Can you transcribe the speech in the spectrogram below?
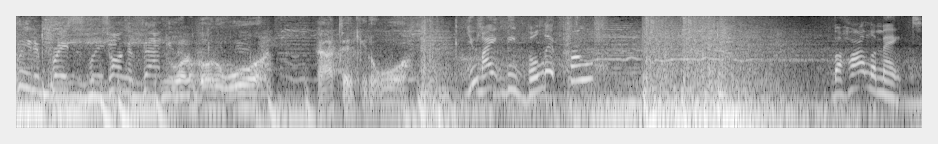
cleaning braces with tongue and You vacuum. wanna go to war? I'll take you to war. You might be bulletproof, but Harlem ain't.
